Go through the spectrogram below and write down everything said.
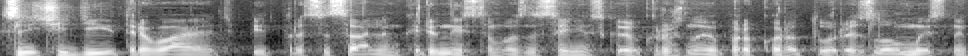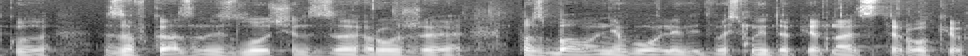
Слідчі дії тривають під процесуальним керівництвом Вознесенівської окружної прокуратури. Зловмиснику за вказаний злочин загрожує позбавлення волі від 8 до 15 років.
